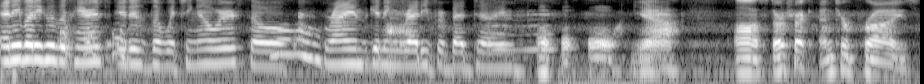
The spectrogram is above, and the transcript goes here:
Anybody who's a parent, it is the witching hour, so Oh. Ryan's getting ready for bedtime. Oh, oh, oh. Yeah. Uh, Star Trek Enterprise.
